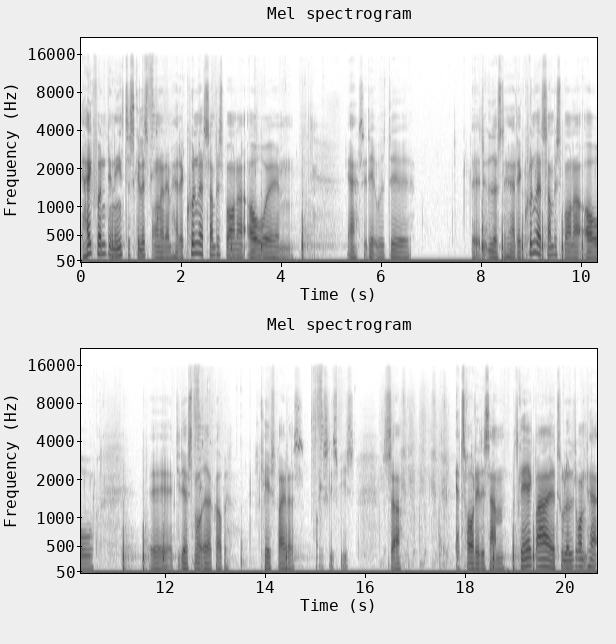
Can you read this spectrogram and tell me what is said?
Jeg har ikke fundet den eneste skillespawner af dem her. Det har kun været zombiespawner og... Øh, ja, se derude. Det, øh, det yderste her. Det har kun været zombiespawner og... Øh, de der små æderkoppe. Cave spiders. Må vi lige spise. Så... Jeg tror, det er det samme. Skal jeg ikke bare øh, tulle lidt rundt her?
